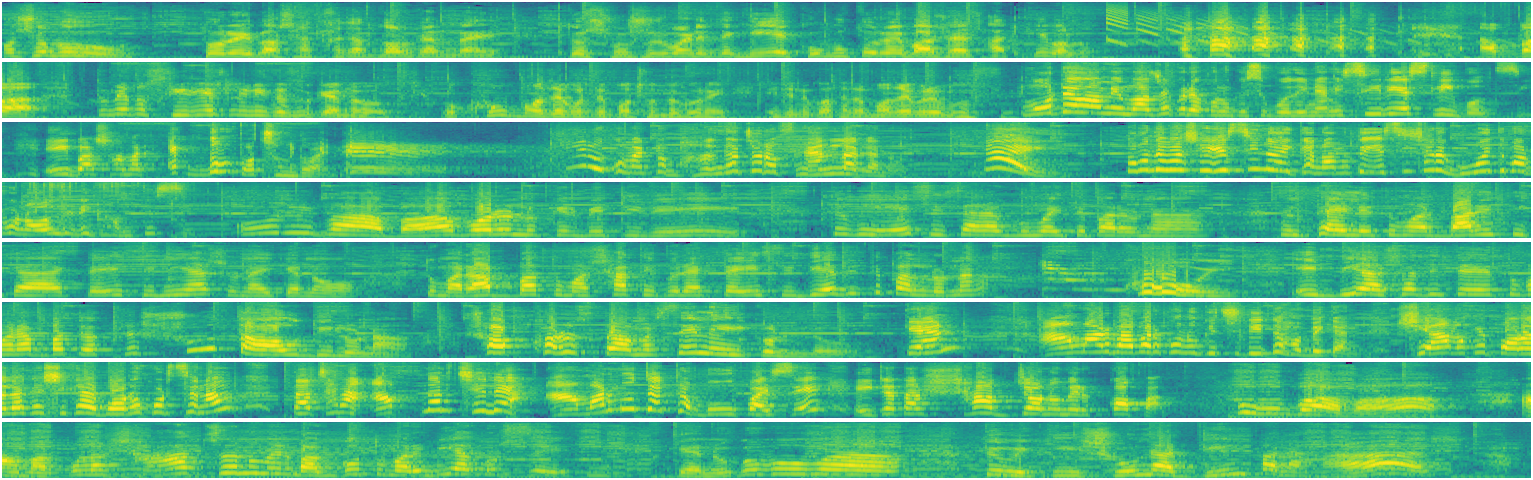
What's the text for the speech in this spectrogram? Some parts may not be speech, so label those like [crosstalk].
ও সবুজ, তোর এই বাসায় থাকার দরকার নাই। তোর শ্বশুর বাড়িতে গিয়ে কবুতরের বাসায় থাক, কি বলো? [laughs] আব্বা তুমি এত সিরিয়াসলি নিতেছো কেন? ও খুব মজা করতে পছন্দ করে এই জন্য কথাটা মজা করে বলছে। মোটেও আমি মজা করে কোনো কিছু বলিনি আমি সিরিয়াসলি বলছি এই বাসা আমার একদম পছন্দ হয় না। কীরকম একটা ভাঙ্গাচোরা ফ্যান লাগানো? এই তোমাদের বাসায় এসি নাই কেন? আমি তো এসি ছাড়া ঘুমাইতে পারব না অলরেডি ঘামতেছি। ওরে বাবা বড় লোকের বেটি রে। তুমি এসি ছাড়া ঘুমাইতে পারো না। তাইলে তোমার বাড়ি থেকে একটা এসি নিয়ে আসো নাই কেন? তোমার আব্বা তোমার সাথে করে একটা এসি দিয়ে দিতে পারল না। কই? এই বিয়া শাদিতে তোমার আব্বা তো একটা সুতাও দিল না। সব খরচ তো আমার ছেলেই করল। কেন? আমার বাবার কোনো কিছু দিতে হবে কেন? সে আমাকে পড়ালেখা শেখায় বড় করছে না? তাছাড়া আপনার ছেলে আমার মতো একটা বউ পাইছে এইটা তার সাত জনমের কপাল। ও বাবা আমার পোলা সাত জন্মের ভাগ্য তোমার বিয়া করছে। কেন গো বৌমা? তুমি কি সোনার ডিম পাড়া হাঁস?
